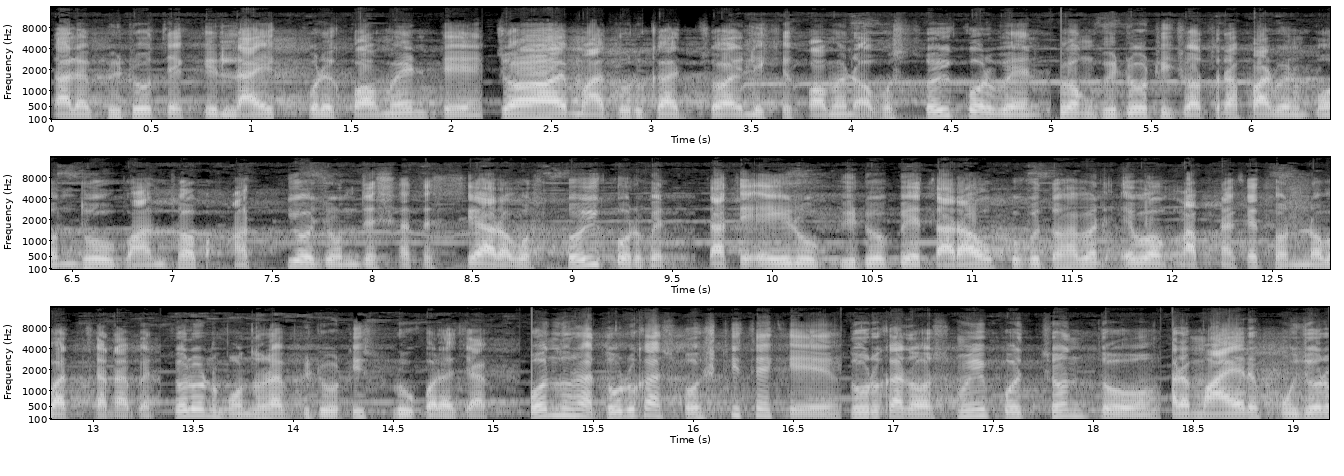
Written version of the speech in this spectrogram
তাহলে ভিডিওতে একটি লাইক করে কমেন্টে জয় মা দুর্গার জয় লিখে কমেন্ট অবশ্যই করবেন এবং ভিডিওটি যতটা পারবেন বন্ধু, বান্ধব, আত্মীয় জনদের সাথে শেয়ার অবশ্যই করবেন তাতে এইরূপ ভিডিও পেয়ে তারাও উপকৃত হবেন এবং আপনাকে ধন্যবাদ জানাবেন। চলুন বন্ধুরা, ভিডিওটি শুরু করা যাক। বন্ধুরা, দুর্গা ষষ্ঠী থেকে দুর্গা দশমী পর্যন্ত আর মায়ের পুজোর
